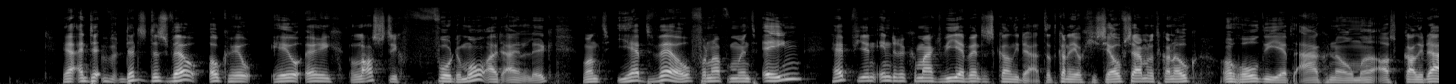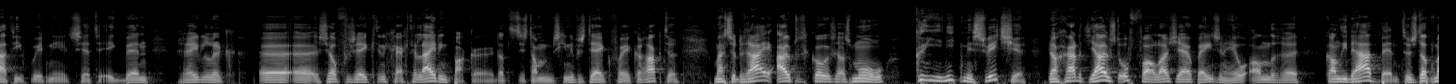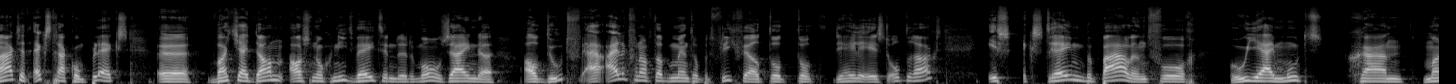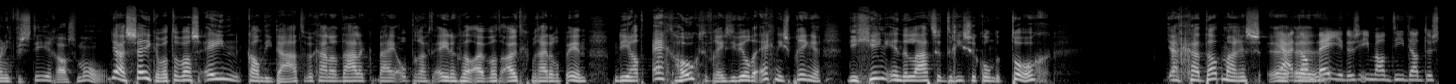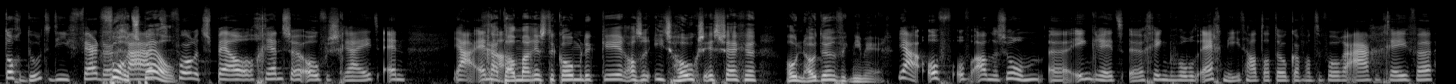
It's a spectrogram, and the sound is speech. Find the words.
Ja, en dat is dus wel ook heel, heel erg lastig voor de mol uiteindelijk. Want je hebt wel vanaf moment één heb je een indruk gemaakt wie jij bent als kandidaat. Dat kan heel erg jezelf zijn, maar dat kan ook een rol die je hebt aangenomen als kandidaat die je probeert neer te zetten. Ik ben redelijk eh, eh, zelfverzekerd en ik ga echt de leiding pakken. Dat is dan misschien een versterking van je karakter. Maar zodra je uit wordt gekozen als mol, kun je niet meer switchen. Dan gaat het juist opvallen als jij opeens een heel andere kandidaat bent. Dus dat maakt het extra complex. eh, wat jij dan als nog niet wetende de mol zijnde al doet. E- Eigenlijk vanaf dat moment op het vliegveld tot, tot die hele eerste opdracht. Is extreem bepalend voor hoe jij moet gaan manifesteren als mol. Ja, zeker. Want er was één kandidaat. We gaan er dadelijk bij opdracht 1 nog wel wat uitgebreider op in. Die had echt hoogtevrees. Die wilde echt niet springen. Die ging in de laatste drie seconden toch. Ja, ga dat maar eens. eh, ja, dan eh, ben je dus iemand die dat dus toch doet, die verder Voor het gaat spel. voor het spel, grenzen overschrijdt. En ja, en Ga dan maar eens de komende keer als er iets hoogs is zeggen... Oh, nou durf ik niet meer. Ja, of, of andersom. eh, Ingrid eh, ging bijvoorbeeld echt niet. Had dat ook al van tevoren aangegeven.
